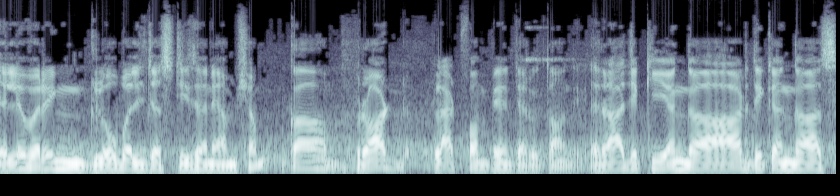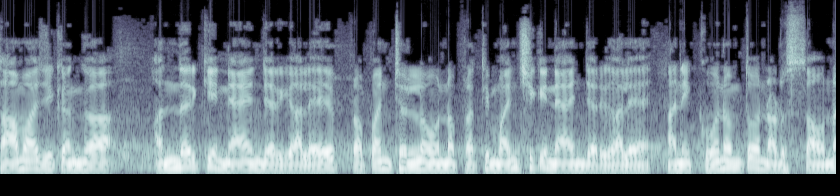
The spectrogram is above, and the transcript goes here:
డెలివరింగ్ గ్లోబల్ జస్టిస్ అనే అంశం ఒక బ్రాడ్ ప్లాట్ఫామ్ పైన జరుగుతూ ఉంది. రాజకీయంగా ఆర్థికంగా సామాజికంగా అందరికీ న్యాయం జరగాలి ప్రపంచంలో ఉన్న ప్రతి మనిషికి న్యాయం జరగాలి అనే కోణంతో నడుస్తూ ఉన్న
